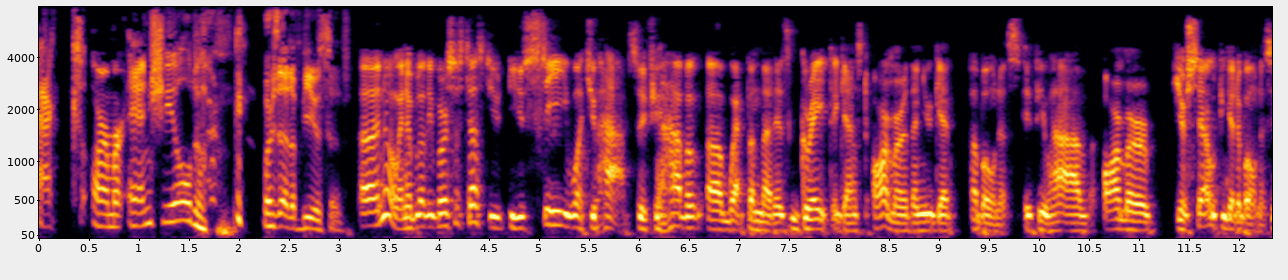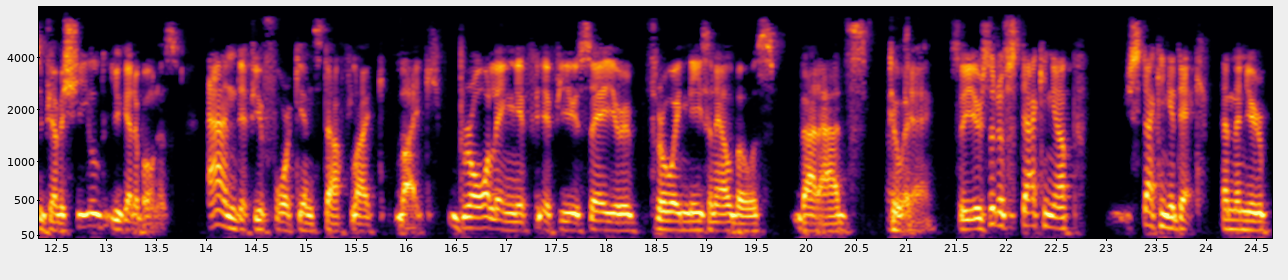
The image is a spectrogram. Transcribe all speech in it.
axe, armor, and shield, or is that abusive? Uh, no, in a bloody versus test, you, you see what you have. So if you have a, a weapon that is great against armor, then you get a bonus. If you have armor yourself, you get a bonus. If you have a shield, you get a bonus. And if you fork in stuff like, like brawling, if, if you say you're throwing knees and elbows, that adds to it. Okay. So you're sort of stacking up, stacking a deck, and then you're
